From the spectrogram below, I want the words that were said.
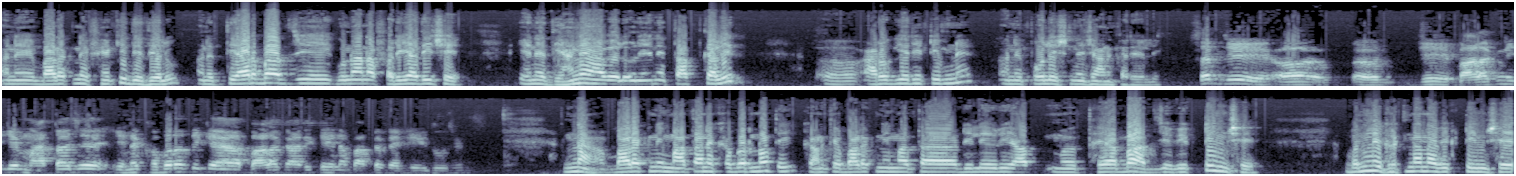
અને બાળકને ફેંકી દીધેલું અને ત્યારબાદ જે ગુનાના ફરિયાદી છે એને ધ્યાને આવેલું અને એને તાત્કાલિક આરોગ્યની ટીમને અને પોલીસને જાણ કરેલી સર જે જે બાળકની જે માતા છે એને ખબર હતી કે આ બાળક આ રીતે એના બાપે ફેંકી દીધું છે ના બાળકની માતાને ખબર નહોતી કારણ કે બાળકની માતા ડિલિવરી થયા બાદ જે વિક્ટીમ છે બંને ઘટનાના વિક્ટીમ છે.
